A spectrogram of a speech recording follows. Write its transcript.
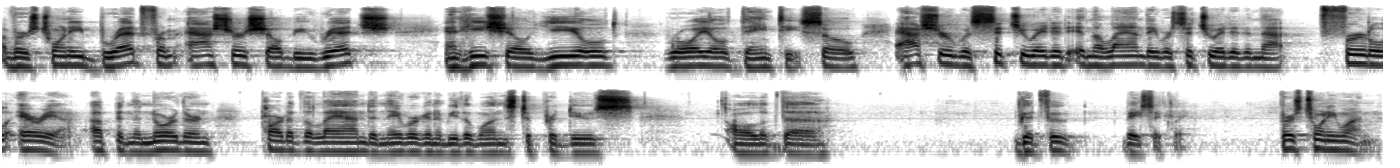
Uh, verse 20 Bread from Asher shall be rich, and he shall yield royal dainties. So Asher was situated in the land, they were situated in that fertile area up in the northern part of the land, and they were going to be the ones to produce all of the good food, basically. Verse 21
